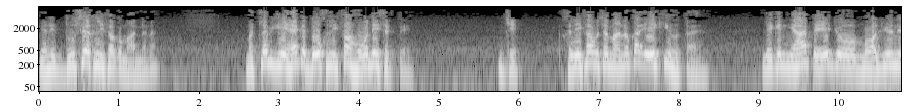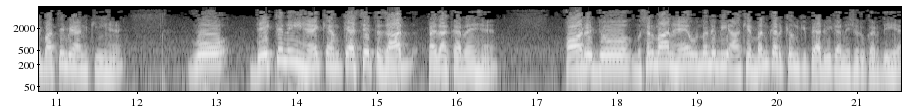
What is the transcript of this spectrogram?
یعنی دوسرے خلیفہ کو ماننا نا۔ مطلب یہ ہے کہ دو خلیفہ ہو نہیں سکتے۔ جی۔ خلیفہ مسلمانوں کا ایک ہی ہوتا ہے۔ لیکن یہاں پہ جو مولویوں نے باتیں بیان کی ہیں، وہ دیکھتے نہیں ہیں کہ ہم کیسے تضاد پیدا کر رہے ہیں۔ اور جو مسلمان ہیں، انہوں نے بھی آنکھیں بند کر کے ان کی پیروی کرنی شروع کر دی ہے۔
